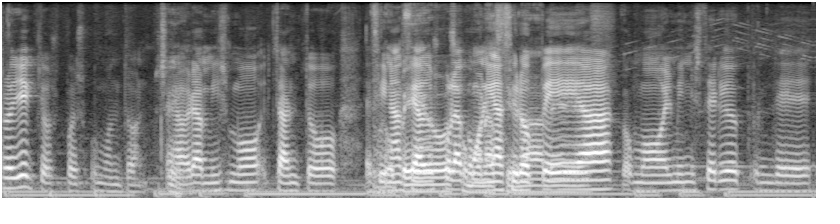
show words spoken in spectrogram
Proyectos, pues un montón. ahora mismo, tanto financiados por la Comunidad Europea como el Ministerio de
